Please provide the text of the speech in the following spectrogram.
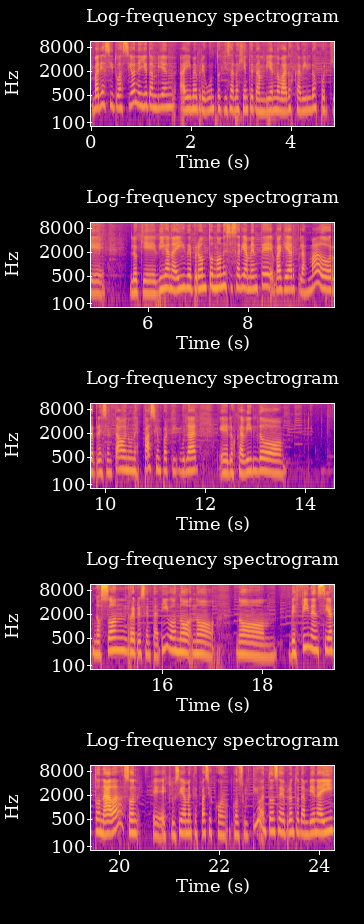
varias situaciones. Yo también ahí me pregunto, quizás la gente también no va a los cabildos porque lo que digan ahí de pronto no necesariamente va a quedar plasmado o representado en un espacio en particular. Eh, los cabildos no son representativos, no, no, no definen cierto nada, son eh, exclusivamente espacios consultivos, entonces de pronto también ahí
